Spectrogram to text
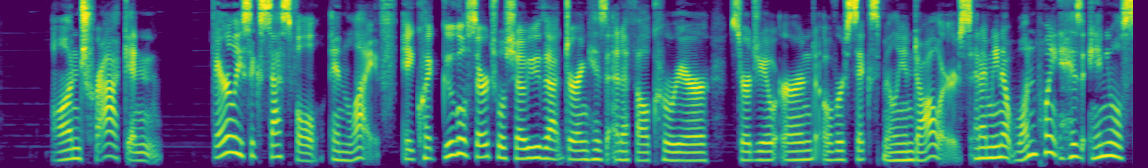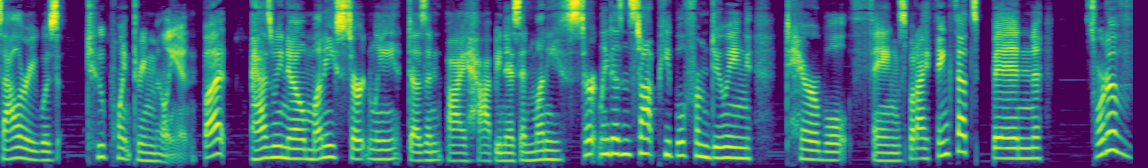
on track and fairly successful in life. A quick Google search will show you that during his NFL career, Sergio earned over $6 million. And I mean, at one point, his annual salary was 2.3 million. But as we know, money certainly doesn't buy happiness, and money certainly doesn't stop people from doing terrible things. But I think that's been sort of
